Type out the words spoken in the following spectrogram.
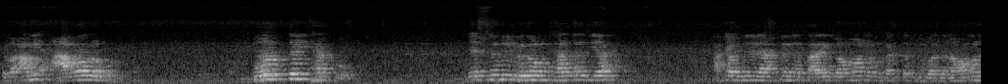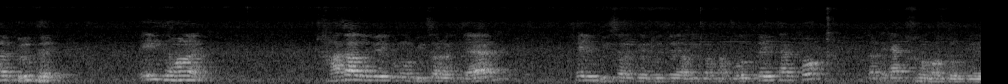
তবে আমি আবারও বলতেই থাকব দেশনবী বেগম খালেদা জিয়া আগামী দিনে তারেক রহমান এবং ডাক্তার মুবারক রহমানের বিরুদ্ধে এই ধরনের সাজা যদি কোনো বিচারক দেন, সেই বিচারকের বিরুদ্ধে আমি কথা বলতেই থাকব, যাতে একশো বছর দিয়ে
